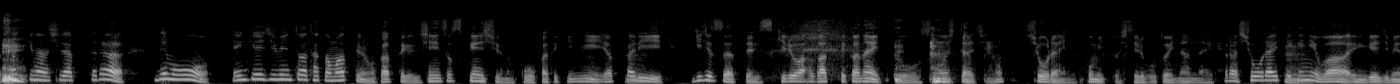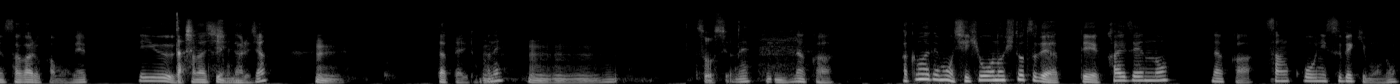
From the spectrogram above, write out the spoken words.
さっきの話だったら、でも、エンゲージメントは高まってるの分かったけど、新卒研修の効果的に、やっぱり技術だったりスキルは上がっていかないと、その人たちの将来にコミットしてることにならないから、将来的にはエンゲージメント下がるかもねっていう話になるじゃんうん。だったりとかね。うんうんうんうん。そうですよね。うんなんか、あくまでも指標の一つであって、改善のなんか参考にすべきもの、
